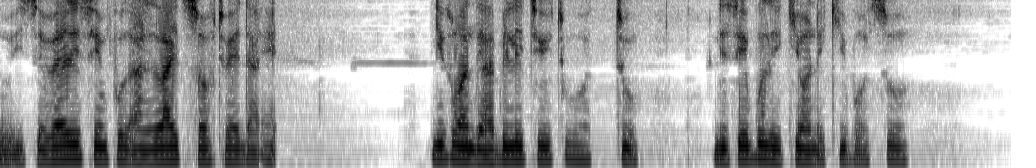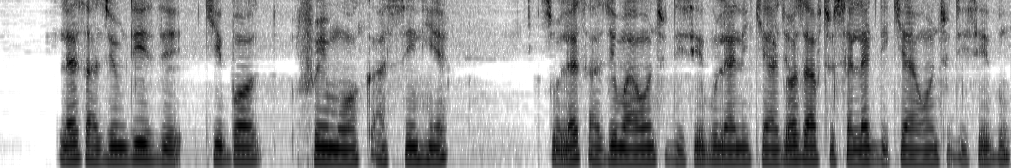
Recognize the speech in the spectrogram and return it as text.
So it's a very simple and light software that gives one the ability to to disable a key on the keyboard. So let's assume this is the keyboard framework as seen here. So let's assume I want to disable any key. I just have to select the key I want to disable.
